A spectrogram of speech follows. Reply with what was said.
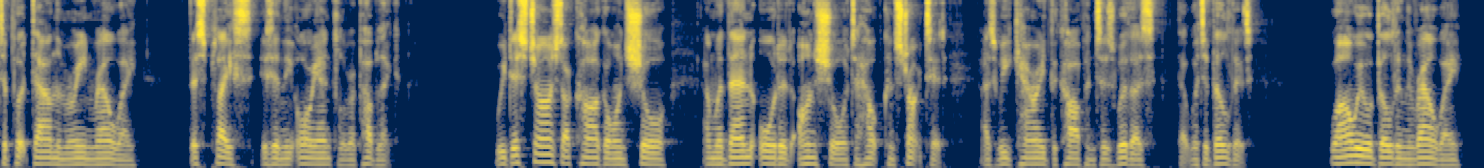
to put down the marine railway. This place is in the Oriental Republic. We discharged our cargo on shore and were then ordered on shore to help construct it, as we carried the carpenters with us that were to build it. While we were building the railway,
